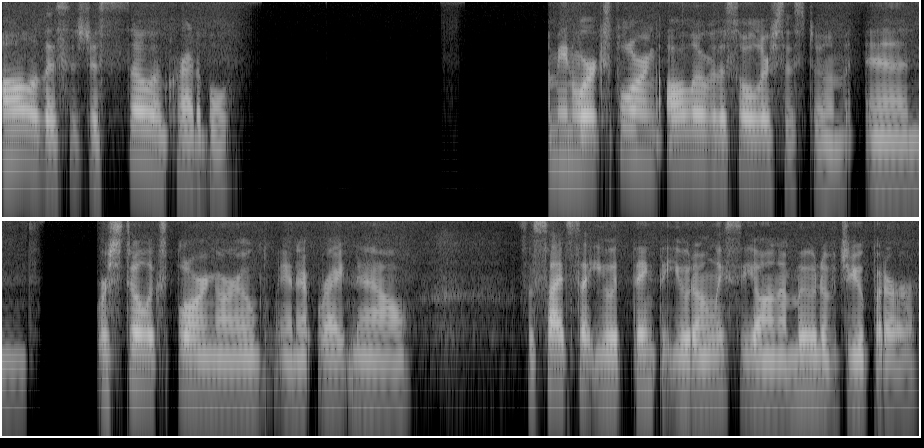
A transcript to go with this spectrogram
all of this is just so incredible. I mean, we're exploring all over the solar system, and we're still exploring our own planet right now. So sites that you would think that you would only see on a moon of Jupiter,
